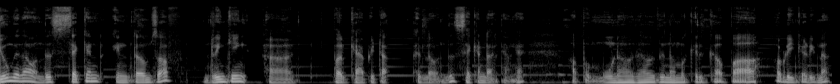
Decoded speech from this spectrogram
இவங்க தான் வந்து second in terms of drinking per capita இதில் வந்து செகண்டாக இருக்காங்க. அப்போ மூணாவதாவது நமக்கு இருக்காப்பா? அப்படின்னு கேட்டிங்கன்னா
